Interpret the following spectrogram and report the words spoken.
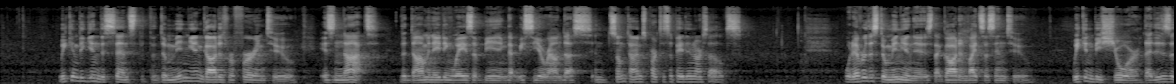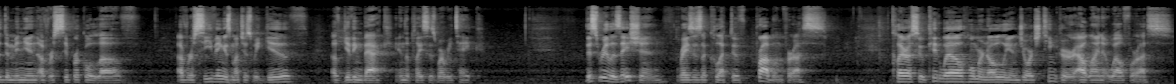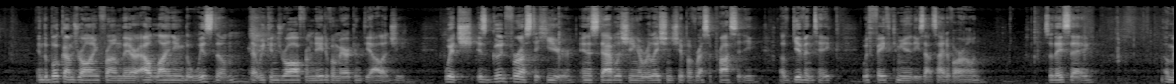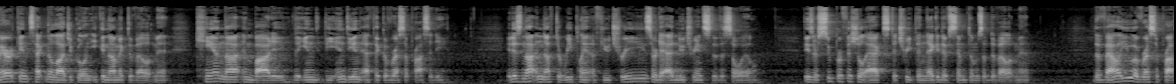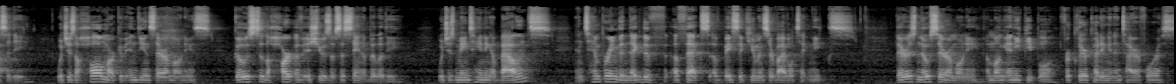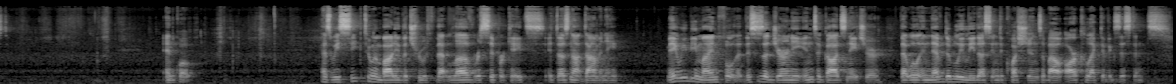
We can begin to sense that the dominion God is referring to is not the dominating ways of being that we see around us and sometimes participate in ourselves. Whatever this dominion is that God invites us into, we can be sure that it is a dominion of reciprocal love, of receiving as much as we give, of giving back in the places where we take. This realization raises a collective problem for us. Clara Sue Kidwell, Homer Noley, and George Tinker outline it well for us. In the book I'm drawing from, they are outlining the wisdom that we can draw from Native American theology, which is good for us to hear in establishing a relationship of reciprocity, of give and take, with faith communities outside of our own. So they say American technological and economic development cannot embody the, the Indian ethic of reciprocity. It is not enough to replant a few trees or to add nutrients to the soil. These are superficial acts to treat the negative symptoms of development. The value of reciprocity, which is a hallmark of Indian ceremonies, goes to the heart of issues of sustainability, which is maintaining a balance and tempering the negative effects of basic human survival techniques. There is no ceremony among any people for clear cutting an entire forest. End quote. As we seek to embody the truth that love reciprocates, it does not dominate, may we be mindful that this is a journey into God's nature that will inevitably lead us into questions about our collective existence.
